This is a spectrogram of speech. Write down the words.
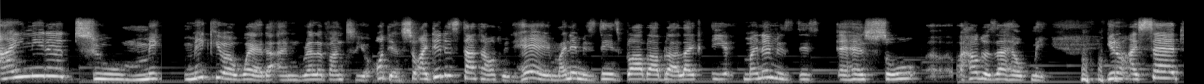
I needed to make make you aware that I'm relevant to your audience. So I didn't start out with, "Hey, my name is this, blah blah blah." Like, my name is this. Uh, so, uh, how does that help me? you know, I said,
